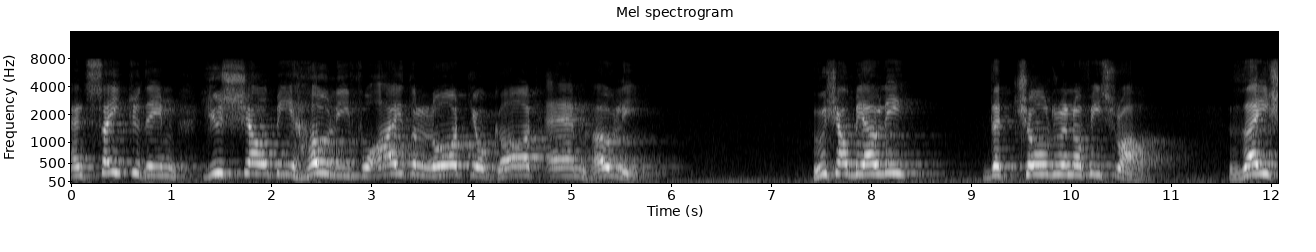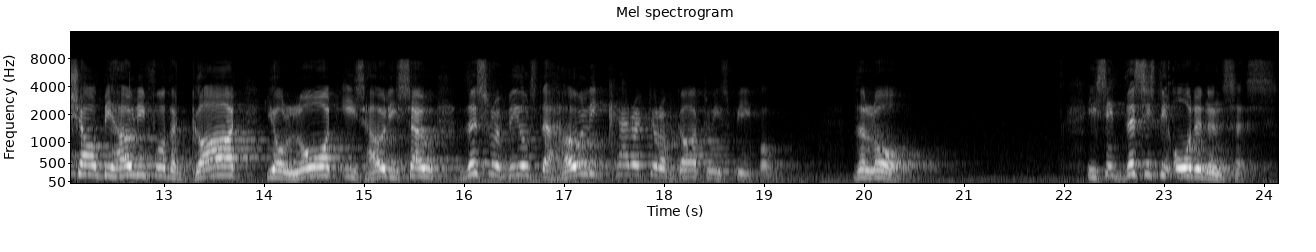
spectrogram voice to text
and say to them, You shall be holy, for I, the Lord your God, am holy. Who shall be holy? The children of Israel. They shall be holy, for the God your Lord is holy. So this reveals the holy character of God to his people, the law. He said, This is the ordinances.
